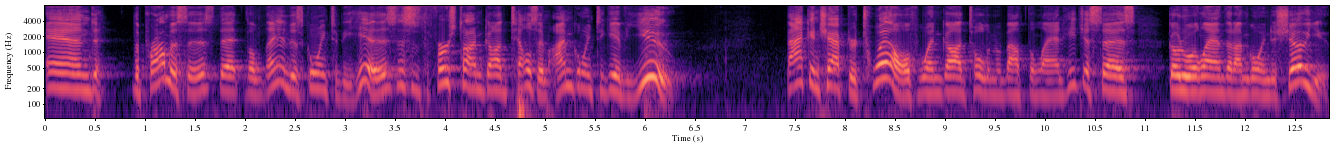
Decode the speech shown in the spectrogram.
And the promise is that the land is going to be his. This is the first time God tells him, I'm going to give you. Back in chapter 12, when God told him about the land, he just says, Go to a land that I'm going to show you.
